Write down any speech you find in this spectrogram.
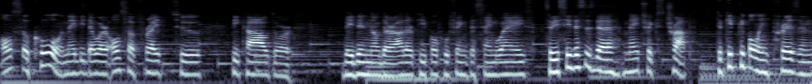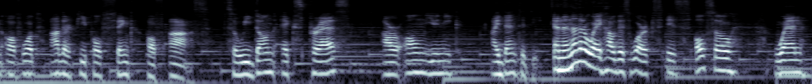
also cool and maybe they were also afraid to speak out or they didn't know there are other people who think the same ways. So you see, this is the matrix trap to keep people in prison of what other people think of us. So we don't express our own unique identity. And another way how this works is also when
